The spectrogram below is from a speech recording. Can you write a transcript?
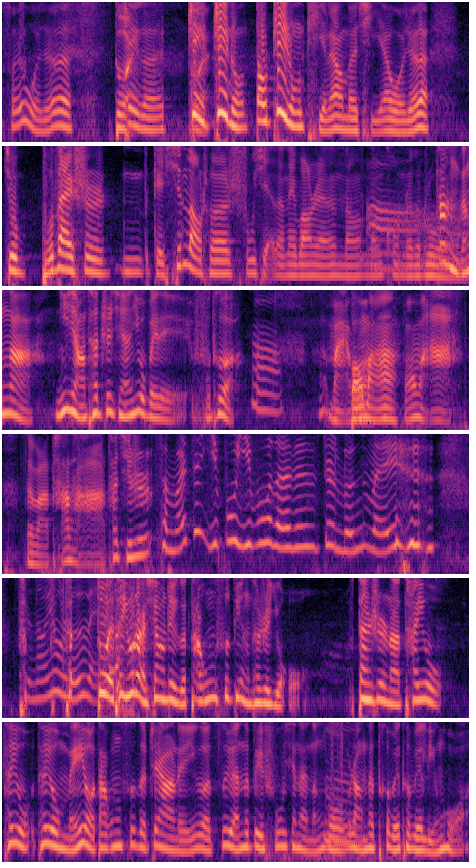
所以我觉得对这个这这种到这种体量的企业，我觉得就不再是嗯给新造车书写的那帮人能能控制得住了。它很尴尬。你想，他之前又被福特嗯，买过宝马宝马对吧？塔塔，他其实怎么这一步一步的这这沦为，只能用沦为。对他有点像这个大公司病，他是有，但是呢，他又他又他又没有大公司的这样的一个资源的背书，现在能够嗯让他特别特别灵活，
